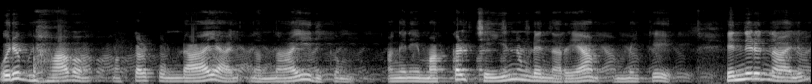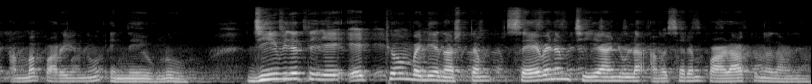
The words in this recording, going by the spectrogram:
ഒരു ഭാവം മക്കൾക്കുണ്ടായാൽ നന്നായിരിക്കും. അങ്ങനെ മക്കൾ ചെയ്യുന്നുണ്ടെന്നറിയാം അമ്മയ്ക്ക്. എന്നിരുന്നാലും അമ്മ പറയുന്നു എന്നേ ഉള്ളൂ. ജീവിതത്തിലെ ഏറ്റവും വലിയ നഷ്ടം സേവനം ചെയ്യാനുള്ള അവസരം പാഴാക്കുന്നതാണ്.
